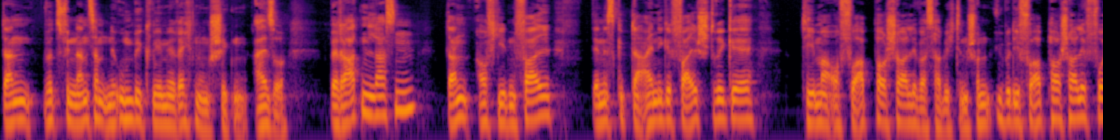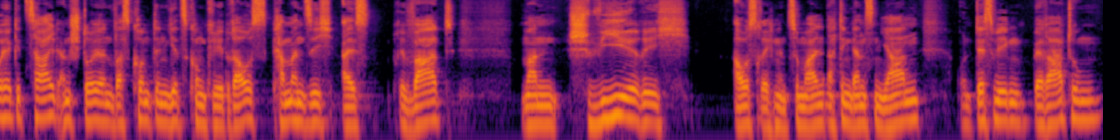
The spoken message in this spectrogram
dann wirds Finanzamt eine unbequeme Rechnung schicken. Also beraten lassen, dann auf jeden Fall, denn es gibt da einige Fallstricke. Thema auch Vorabpauschale. Was habe ich denn schon über die Vorabpauschale vorher gezahlt an Steuern? Was kommt denn jetzt konkret raus? Kann man sich als Privatmann schwierig ausrechnen, zumal nach den ganzen Jahren und deswegen Beratung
